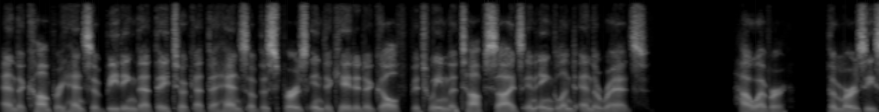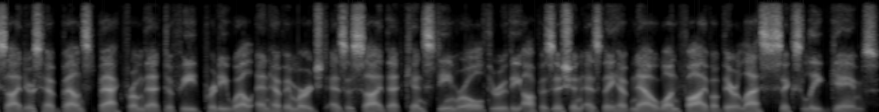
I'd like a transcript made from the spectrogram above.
and the comprehensive beating that they took at the hands of the Spurs indicated a gulf between the top sides in England and the Reds. However, the Merseysiders have bounced back from that defeat pretty well and have emerged as a side that can steamroll through the opposition as they have now won five of their last six league games.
